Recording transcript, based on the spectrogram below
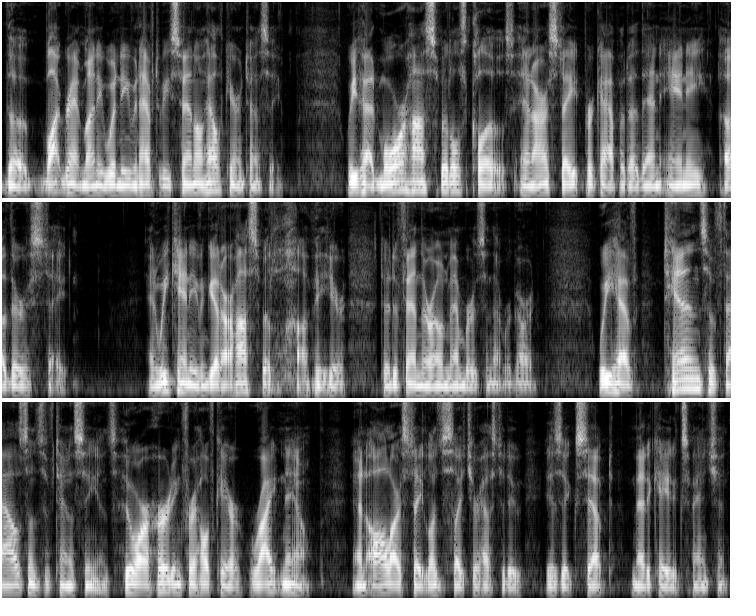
the block grant money wouldn't even have to be spent on health care in Tennessee. We've had more hospitals close in our state per capita than any other state. And we can't even get our hospital lobby here to defend their own members in that regard. We have tens of thousands of Tennesseans who are hurting for health care right now. And all our state legislature has to do is accept Medicaid expansion.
